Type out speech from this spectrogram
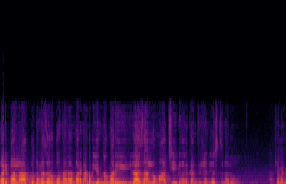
పరిపాలన అద్భుతంగా జరుగుతుందన్నారు. మరి ఎందుకు మరి రాజధానిలో మార్చి ఈ విధంగా కన్ఫ్యూజన్ చేస్తున్నారు? చెప్పండి.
